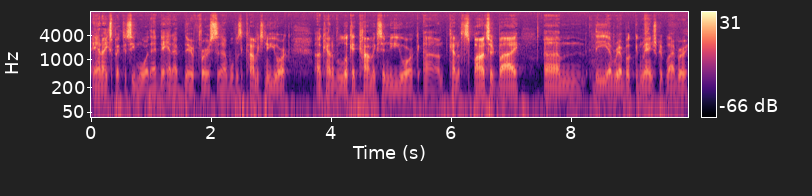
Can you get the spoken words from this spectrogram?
and I expect to see more of that. They had a, their first, uh, what was it, Comics New York, uh, kind of a look at comics in New York, um, kind of sponsored by. Um, the uh, Rare Book and Manuscript Library.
